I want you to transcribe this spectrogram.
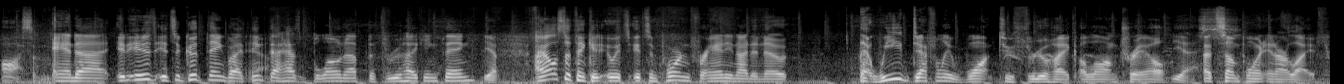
awesome. And uh, it is, it's a good thing, but I think Yeah. that has blown up the through hiking thing. Yep. I also think it, it's, it's important for Andy and I to note that we definitely want to through hike a long trail Yes. at some point in our life.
